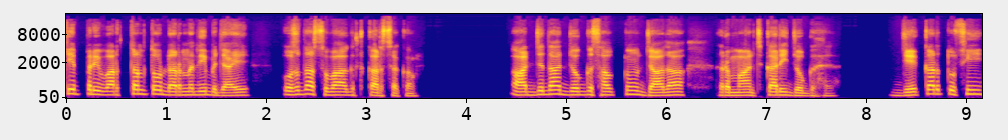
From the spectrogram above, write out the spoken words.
ਕਿ ਪਰਿਵਰਤਨ ਤੋਂ ਡਰਨ ਦੀ ਬਜਾਏ ਉਸ ਦਾ ਸਵਾਗਤ ਕਰ ਸਕਾਂ। ਅੱਜ ਦਾ ਯੁੱਗ ਸਭ ਤੋਂ ਜ਼ਿਆਦਾ ਰੋਮਾਂਚਕਾਰੀ ਯੁੱਗ ਹੈ। ਜੇਕਰ ਤੁਸੀਂ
